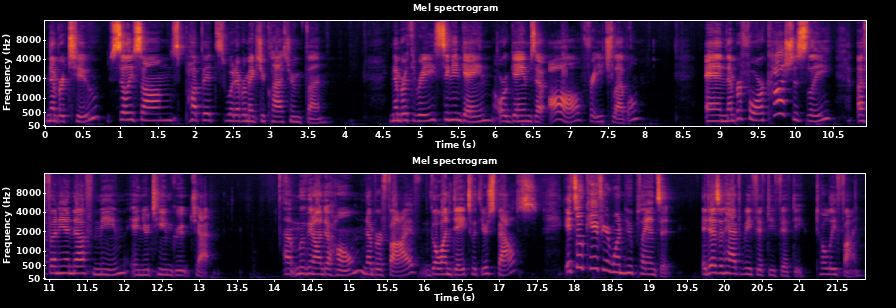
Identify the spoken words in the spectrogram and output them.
Number two, silly songs, puppets, whatever makes your classroom fun. Number three, singing game or games at all for each level. And number four, cautiously, a funny enough meme in your team group chat. Uh, moving on to home, number five, go on dates with your spouse. It's okay if you're one who plans it. It doesn't have to be 50 50, totally fine.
